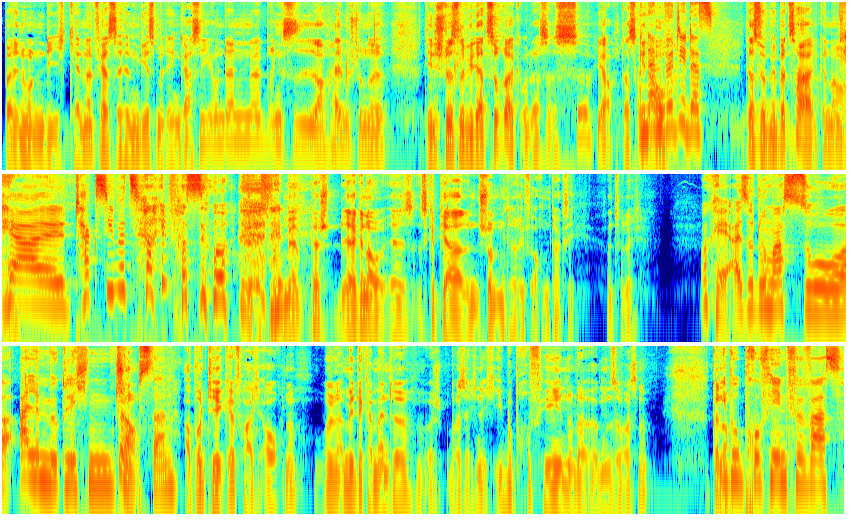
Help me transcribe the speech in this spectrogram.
bei den Hunden, die ich kenne, fährst du hin, gehst mit den Gassi und dann äh, bringst du nach einer halben Stunde den Schlüssel wieder zurück. Und das ist, äh, ja, das Und geht dann auch. wird dir das das wird mir bezahlt, genau. per Taxi bezahlt, was du. Ja, das wird mir per, ja, genau. Es, es gibt ja einen Stundentarif auch im Taxi, natürlich. Okay, also du machst so alle möglichen Jobs genau. dann. Apotheke fahre ich auch, ne? Wohl Medikamente, weiß ich nicht, Ibuprofen oder irgend sowas, ne? Genau. Ibuprofen für was?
